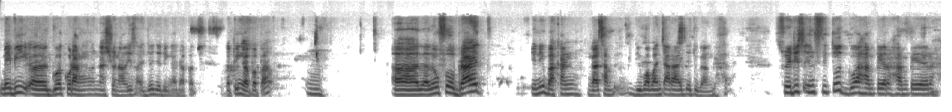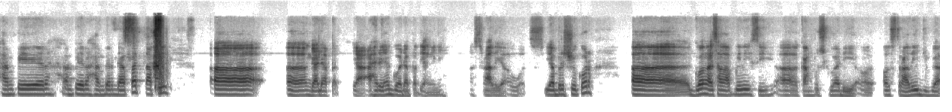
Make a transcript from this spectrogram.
maybe uh, gua kurang nasionalis aja jadi nggak dapat. Tapi nggak apa-apa. Hmm Uh, lalu Fulbright ini bahkan nggak sampai diwawancara aja juga enggak. Swedish Institute gue hampir hampir hampir hampir hampir dapat tapi uh, uh, nggak dapat. Ya akhirnya gue dapat yang ini Australia Awards. Ya bersyukur uh, gue nggak salah pilih sih uh, kampus gue di Australia juga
